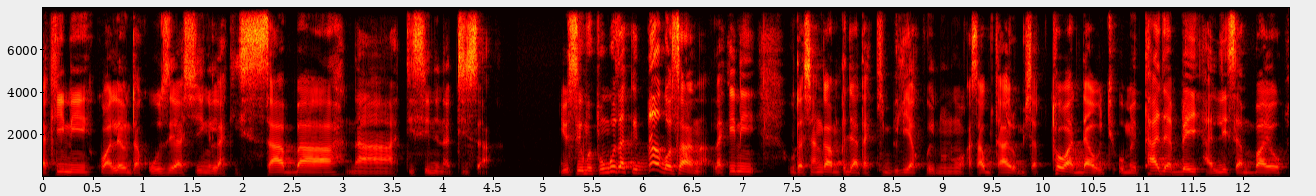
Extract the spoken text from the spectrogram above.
lakini kwa leo nitakuuzia shilingi laki saba na tisini na tisa. Umepunguza kidogo sana lakini utashangaa mteja atakimbilia kuinunua kwa sababu tayari umeshatoa doubt. Umetaja bei halisi ambayo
